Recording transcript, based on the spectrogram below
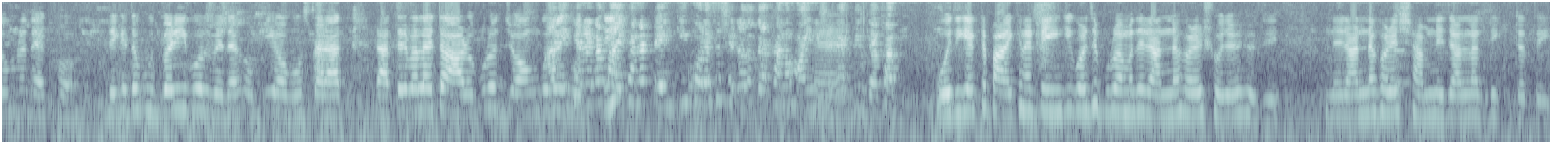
তোমরা দেখো। দেখে তো ভূতবাড়িই বলবে দেখো কি অবস্থা। রাত রাতের বেলায় তো আরও পুরো জঙ্গলে ট্যাঙ্কি করেছে সেটা তো দেখানো হয়নি হ্যাঁ। সেটা একদিন দেখাবি। ওইদিকে একটা পায়খানার ট্যাঙ্কি করেছে পুরো আমাদের রান্নাঘরের সোজাসুজি। মানে রান্নাঘরের সামনে জানলার দিকটাতেই।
